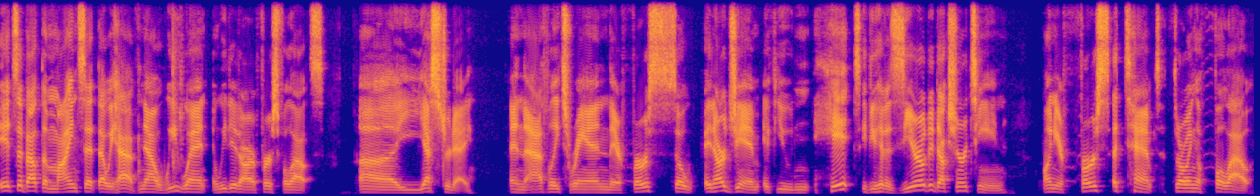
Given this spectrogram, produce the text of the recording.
It's about the mindset that we have. Now, we went and we did our first full outs uh yesterday and the athletes ran their first. So in our gym, if you hit, if you hit a zero deduction routine on your first attempt throwing a full out,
